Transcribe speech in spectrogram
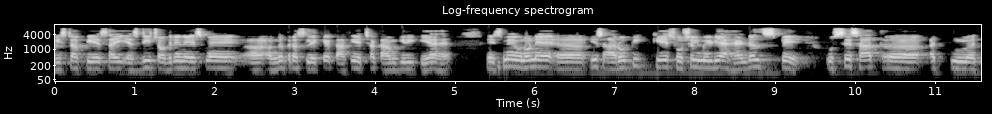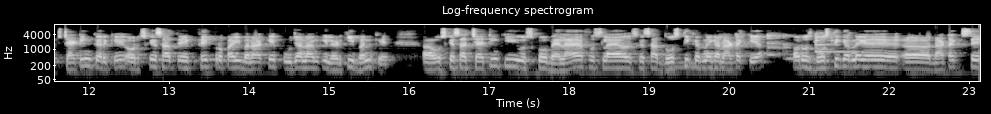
D staff PSI SD Chaudhary ने इसमें अंगत रस लेकर काफ़ी अच्छा कामगिरी किया है। इसमें उन्होंने इस आरोपी के सोशल मीडिया हैंडल्स पे उससे साथ चैटिंग करके और उसके साथ एक फेक प्रोफ़ाइल बना के पूजा नाम की लड़की बन के उसके साथ चैटिंग की, उसको बहलाया, फुसलाया उसके साथ दोस्ती करने का नाटक किया और उस दोस्ती करने के नाटक से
